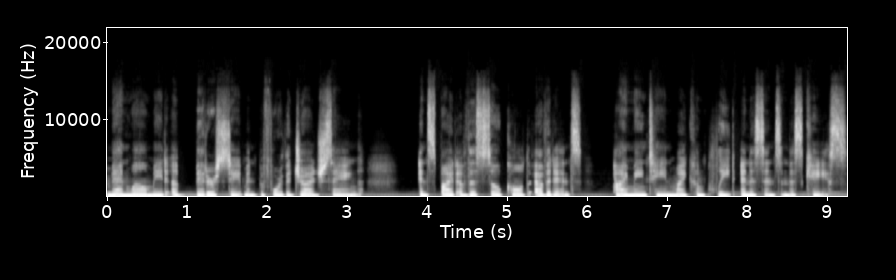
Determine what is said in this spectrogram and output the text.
Manuel made a bitter statement before the judge saying, In spite of the so called evidence, I maintain my complete innocence in this case.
